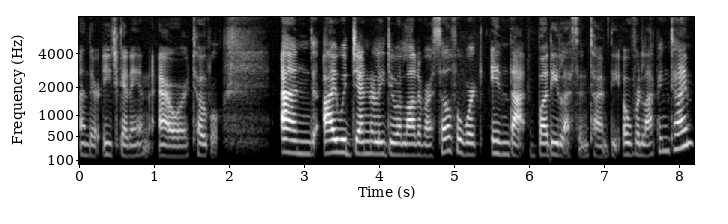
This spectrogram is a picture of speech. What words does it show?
and they're each getting an hour total. And I would generally do a lot of our Solfa work in that buddy lesson time, the overlapping time.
